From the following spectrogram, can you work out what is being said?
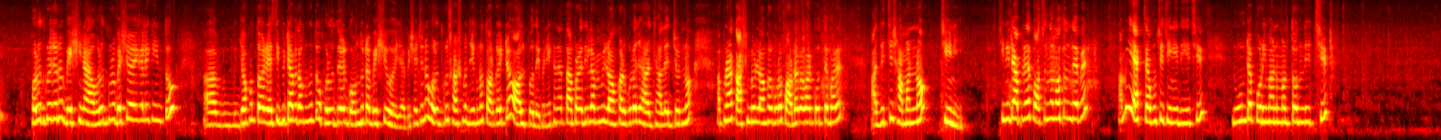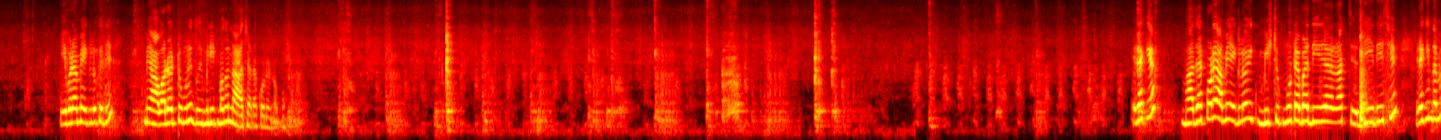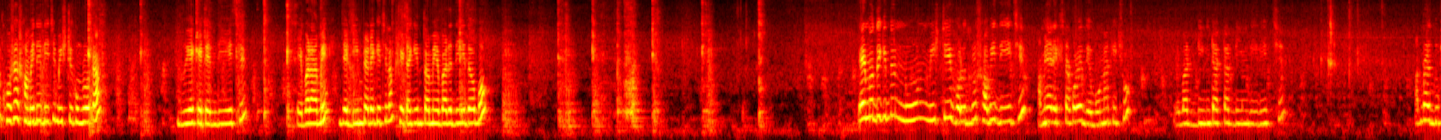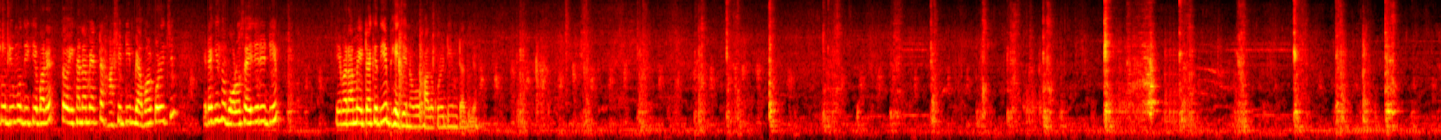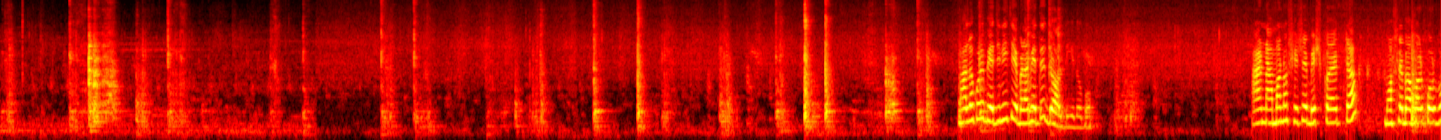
হলুদ গুঁড়ো যেন বেশি না, হলুদ গুঁড়ো বেশি হয়ে গেলে কিন্তু যখন তো রেসিপিটা হবে তখন কিন্তু হলুদের গন্ধটা বেশি হয়ে যাবে। সেই জন্য হলুদ গুঁড়ো সবসময় যে কোনো তরকারিটা অল্প দেবেন। এখানে তারপরে দিলাম আমি লঙ্কার গুঁড়ো ঝাল, ঝালের জন্য। আপনারা কাশ্মীর লঙ্কার গুঁড়ো পাউডার ব্যবহার করতে পারেন। আর দিচ্ছি সামান্য চিনি। চিনিটা আপনাদের পছন্দ মতন দেবেন। আমি এক চামচে চিনি দিয়েছি, নুনটা পরিমাণ মতন দিচ্ছি। এবার আমি এগুলোকে দিয়ে আমি আবারও একটুখানি দুই মিনিট মতো নাড়াচাড়া করে নেব। এটাকে ভাজার পরে আমি এগুলো এই মিষ্টি কুমড়োটা এবার দিয়ে রাখছি, দিয়ে দিয়েছি। এটা কিন্তু আমি খোসা সমেতে দিয়েছি মিষ্টি কুমড়োটা। ধুয়ে কেটে দিয়েছি। এবার আমি যে ডিমটা রেখেছিলাম সেটা কিন্তু আমি এবারে দিয়ে দেবো। এর মধ্যে কিন্তু নুন, মিষ্টি, হলুদ গুঁড়ো সবই দিয়েছি। আমি আর এক্সট্রা করে দেবো না কিছু। এবার ডিমটা একটা ডিম দিয়ে দিচ্ছি। আপনারা দুটো ডিমও দিতে পারেন। তো এখানে আমি একটা হাঁসের ডিম ব্যবহার করেছি। এটা কিন্তু বড় সাইজেরই ডিম। এবার আমি এটাকে দিয়ে ভেজে নেব ভালো করে ডিমটা দিয়ে। ভালো করে ভেজে নিয়েছি, এবার আমি এতে জল দিয়ে দেবো। আর নামানো শেষে বেশ কয়েকটা মশলা ব্যবহার করব।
